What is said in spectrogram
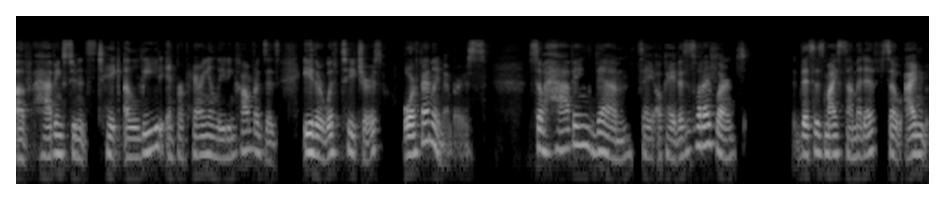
of having students take a lead in preparing and leading conferences, either with teachers or family members. So, having them say, okay, this is what I've learned. This is my summative. So, I'm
